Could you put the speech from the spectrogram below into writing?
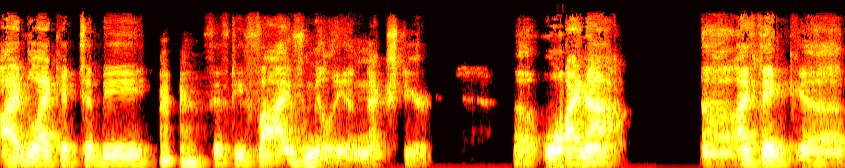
I'd like it to be 55 million next year. Uh, why not? Uh, I think uh,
